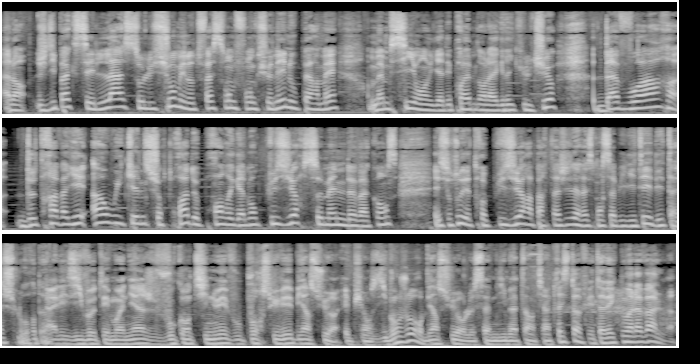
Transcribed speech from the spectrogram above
Alors je dis pas que c'est la solution, mais notre façon de fonctionner nous permet, même si il y a des problèmes dans l'agriculture, d'avoir de travailler un week-end sur trois, de prendre également plusieurs semaines de vacances et surtout d'être plusieurs à partager des responsabilités et des tâches lourdes. Allez-y vos témoignages, vous continuez, vous poursuivez bien sûr. Et puis on se dit bonjour bien sûr le samedi matin. Tiens Christophe est avec nous à Laval.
